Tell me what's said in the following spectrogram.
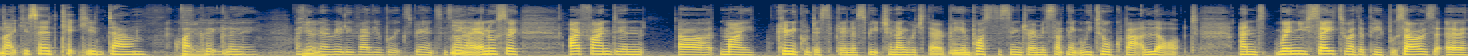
like you said, kick you down quite quickly. I think Yeah. they're really valuable experiences, aren't Yeah. they? And also, I find in uh, my clinical discipline of speech and language therapy, imposter syndrome is something we talk about a lot. And when you say to other people, so I was at a,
